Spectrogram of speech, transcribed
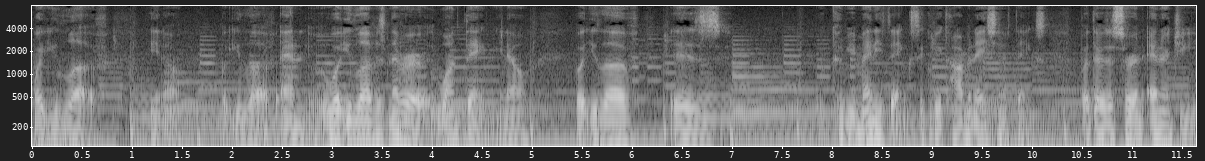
what you love you know what you love. And what you love is never one thing you know. What you love is could be many things. It could be a combination of things. But there's a certain energy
